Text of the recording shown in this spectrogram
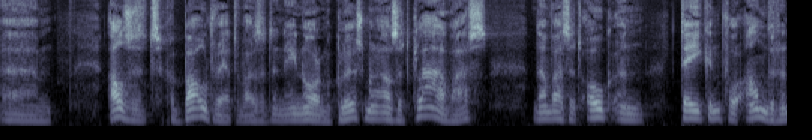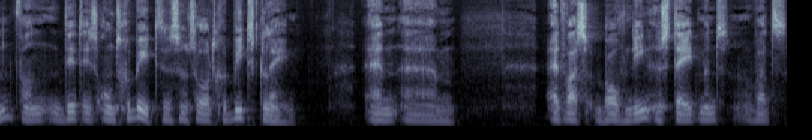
Um, als het gebouwd werd, was het een enorme klus. Maar als het klaar was, dan was het ook een teken voor anderen van dit is ons gebied. Dus een soort gebiedsclaim. En um, het was bovendien een statement wat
